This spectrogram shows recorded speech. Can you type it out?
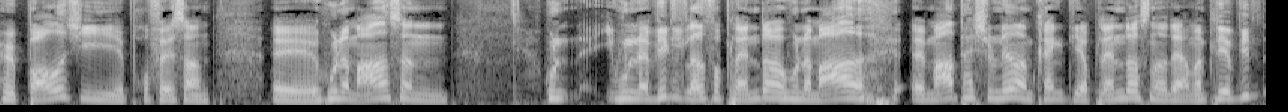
herbology-professoren. Øh, hun er meget sådan... Hun, hun er virkelig glad for planter, og hun er meget, øh, meget passioneret omkring de her planter og sådan noget der. Man bliver vildt,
